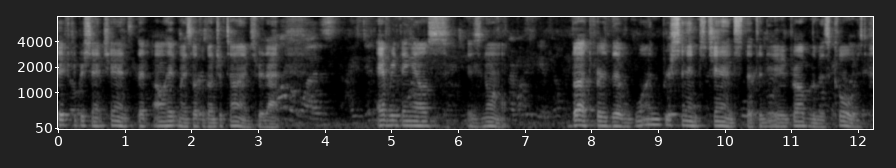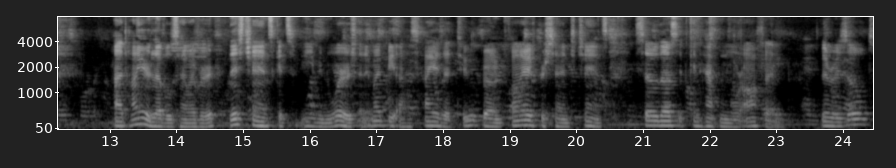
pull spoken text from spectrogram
50% chance that I'll hit myself a bunch of times for that. Everything else is normal. But for the 1% chance that a problem is caused, at higher levels, however, this chance gets even worse, and it might be as high as a 2.5% chance, so thus it can happen more often. The result,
